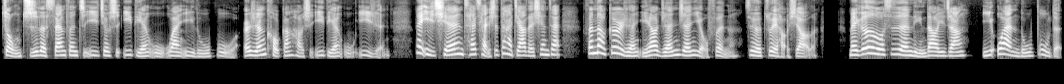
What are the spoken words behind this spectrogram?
总值的三分之一就是一点五万亿卢布，而人口刚好是一点五亿人。那以前财产是大家的，现在分到个人也要人人有份呢，这个最好笑了。每个俄罗斯人领到一张。一万卢布的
